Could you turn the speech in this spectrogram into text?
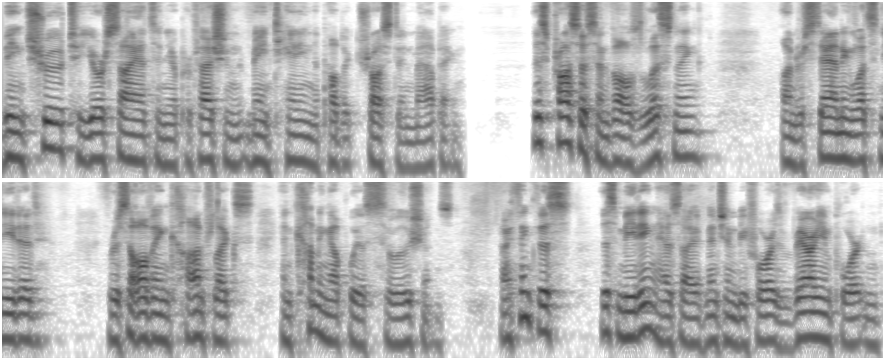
being true to your science and your profession, maintaining the public trust in mapping. This process involves listening, understanding what's needed, resolving conflicts, and coming up with solutions. I think this, this meeting, as I mentioned before, is very important.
